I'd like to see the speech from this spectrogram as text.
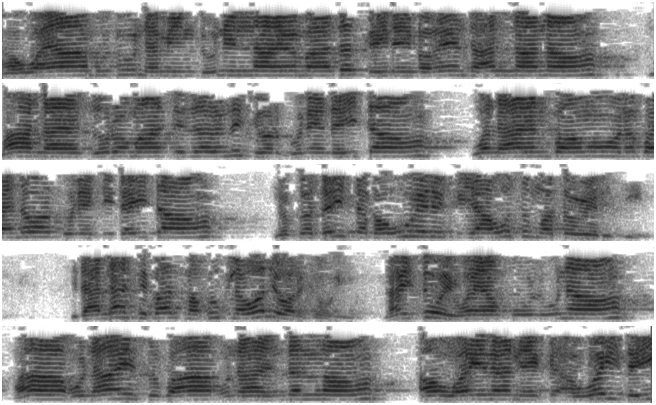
او یعبدون من دون الله عبادت کوي نه بغیر د الله نه ما لا یذر ما تذر نشور کولې دیتا ولا ان بامو نه پیدا ور کولې چې دیتا نو که دیتا به ویل چې یا اوس مت ویل دي دا الله صفات مخلوق له ولې ورکوي نه دوی وای یقولون ها اولای سبا اولای الله او ویل نه کوي دی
